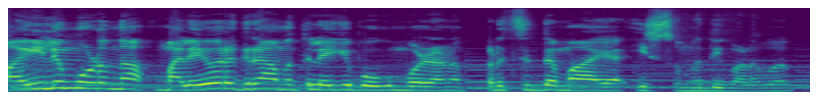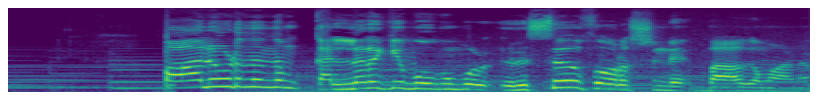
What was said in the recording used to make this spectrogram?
മയിലും മൂടുന്ന മലയോര ഗ്രാമത്തിലേക്ക് പോകുമ്പോഴാണ് പ്രസിദ്ധമായ ഈ സുമതി വളവ്. പാലോട് നിന്നും കല്ലറയ്ക്ക് പോകുമ്പോൾ റിസർവ് ഫോറസ്റ്റിന്റെ ഭാഗമാണ്.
